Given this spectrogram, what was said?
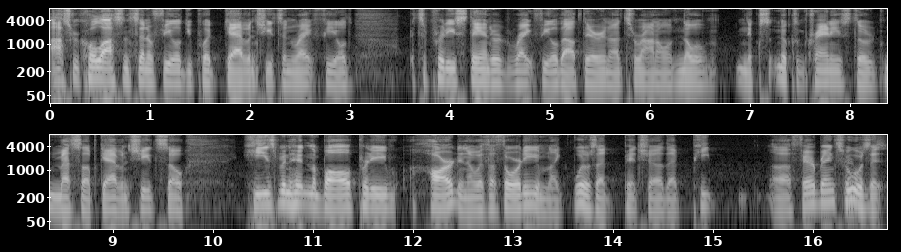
Oscar Colas in center field, you put Gavin Sheets in right field. It's a pretty standard right field out there in uh, Toronto. No nooks, nooks and crannies to mess up Gavin Sheets. So he's been hitting the ball pretty hard and with authority. I'm like, what was that pitch? Uh, that Pete uh, Fairbanks? Who was it?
